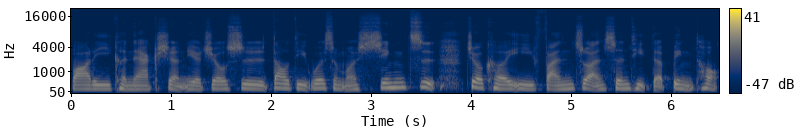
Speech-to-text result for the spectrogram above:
body connection，也就是到底为什么心智就可以反转身体的病痛？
